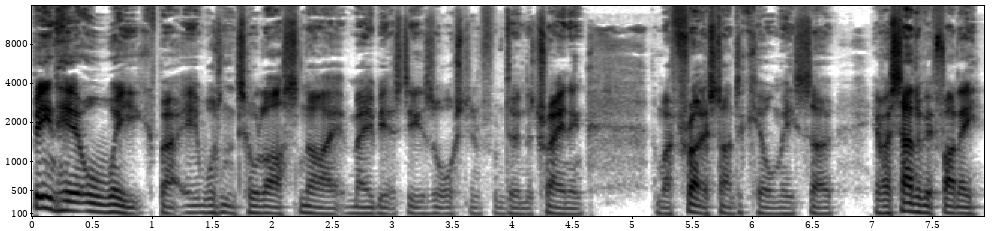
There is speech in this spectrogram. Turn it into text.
been here all week, but it wasn't until last night. Maybe it's the exhaustion from doing the training, and my throat is starting to kill me. So, if I sound a bit funny,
